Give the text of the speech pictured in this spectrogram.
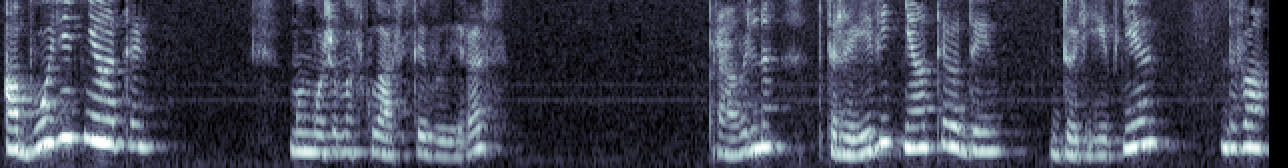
або відняти. Ми можемо скласти вираз. Правильно, 3 відняти 1 дорівнює 2.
